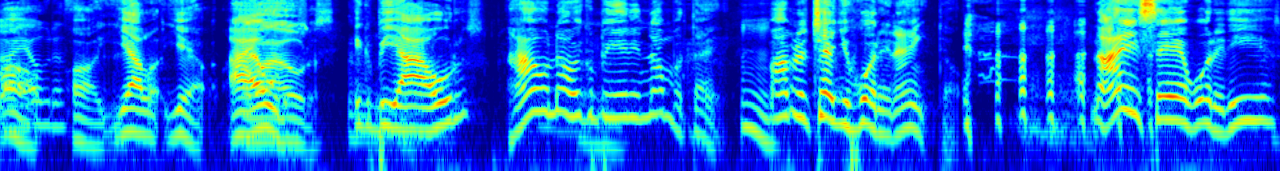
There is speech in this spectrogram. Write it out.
Iotas? uh yellow yeah iotas. iotas. It could be iotas. I don't know. It could be any number of things. I'm gonna tell you what it ain't though. now I ain't saying what it is,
